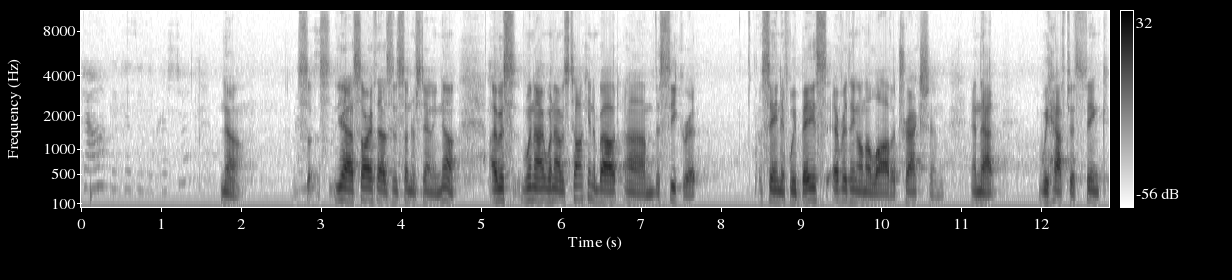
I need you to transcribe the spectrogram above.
count because he's a Christian? No. So, yeah, sorry if that was misunderstanding. No, I was when I when I was talking about um, the secret, saying if we base everything on the law of attraction, and that we have to think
